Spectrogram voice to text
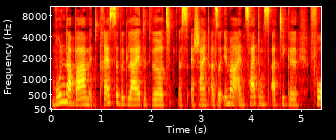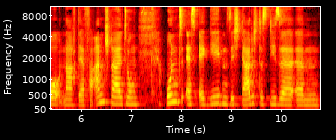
wunderbar mit Presse begleitet wird. Es erscheint also immer ein Zeitungsartikel vor und nach der Veranstaltung und es ergeben sich dadurch, dass diese ähm,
